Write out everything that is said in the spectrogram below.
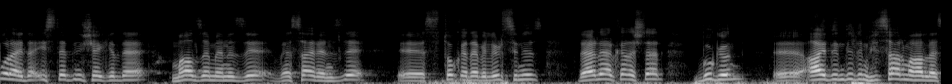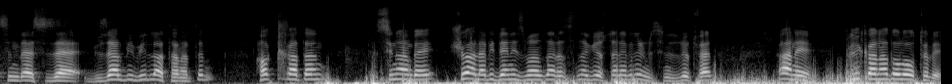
Burayı da istediğiniz şekilde malzemenizi vesairenizi e, stok edebilirsiniz. Değerli arkadaşlar bugün e, Aydın Didim Hisar Mahallesi'nde size güzel bir villa tanıttım. Hakikaten Sinan Bey şöyle bir deniz manzarasını da gösterebilir misiniz lütfen? Hani Büyük Anadolu Oteli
